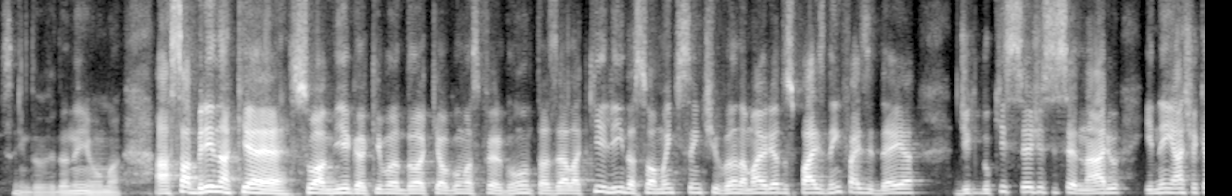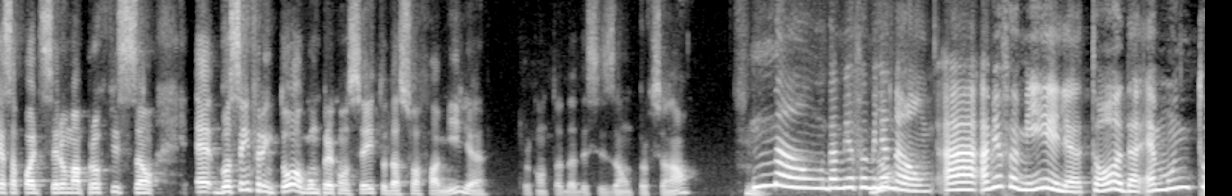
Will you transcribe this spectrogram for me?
Sem dúvida nenhuma. A Sabrina, que é sua amiga, que mandou aqui algumas perguntas. Ela, que linda, sua mãe te incentivando. A maioria dos pais nem faz ideia de, do que seja esse cenário e nem acha que essa pode ser uma profissão. É, você enfrentou algum preconceito da sua família por conta da decisão profissional? Não, da minha família não. não. A, a, minha família toda é muito.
